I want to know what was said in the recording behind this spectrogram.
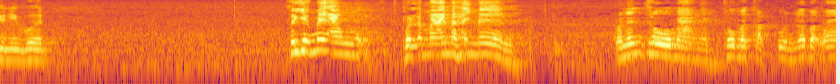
ยูนิเวิร์สเขายังไม่เอาผลไม้มาให้แม่เลยวันนั้นโทรมาไงโทรมาขอบคุณแล้วบอกว่า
